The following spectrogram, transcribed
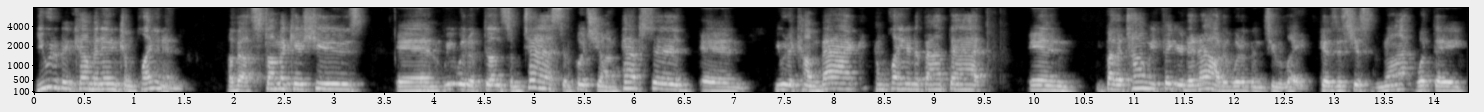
you would have been coming in complaining about stomach issues, and we would have done some tests and put you on Pepcid, and you would have come back complaining about that. And by the time we figured it out, it would have been too late because it's just not what they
